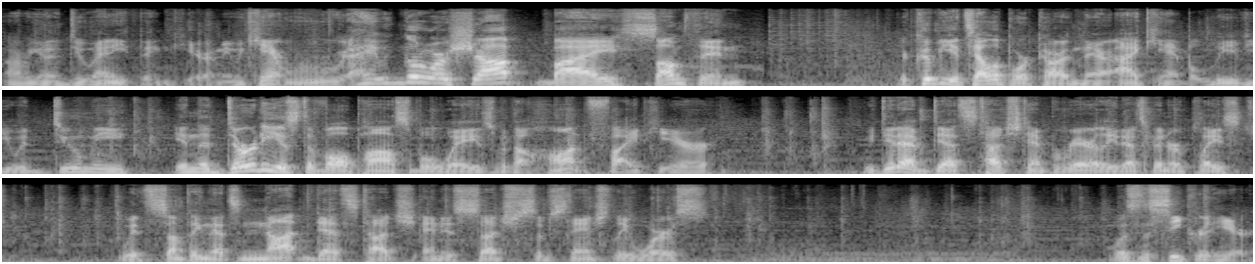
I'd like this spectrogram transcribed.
Are we going to do anything here? I mean, we can't... Hey, we can go to our shop, buy something. There could be a teleport card in there. I can't believe you would do me in the dirtiest of all possible ways with a haunt fight here. We did have Death's Touch temporarily. That's been replaced with something that's not Death's Touch and is such substantially worse. Was the secret here?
